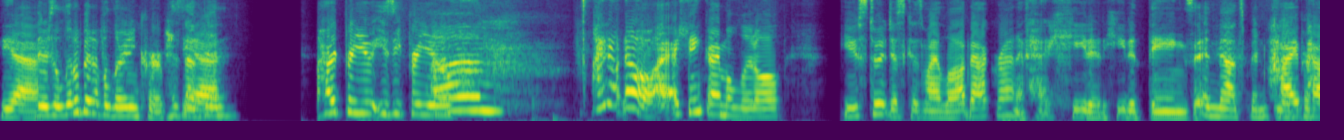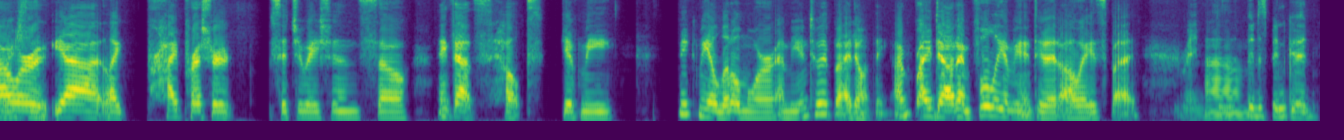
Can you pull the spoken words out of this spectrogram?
yeah. There's a little bit of a learning curve. Has that Yeah. been hard for you? Easy for you? Um, I don't know. I, I think I'm a little. used to it just because my law background. I've had heated, heated things, And that's been good high power, yeah, like high pressure situations. So I think that's helped give me, make me a little more immune to it. But I don't think I'm. I doubt I'm fully immune to it always. But Right. Um, it has been good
